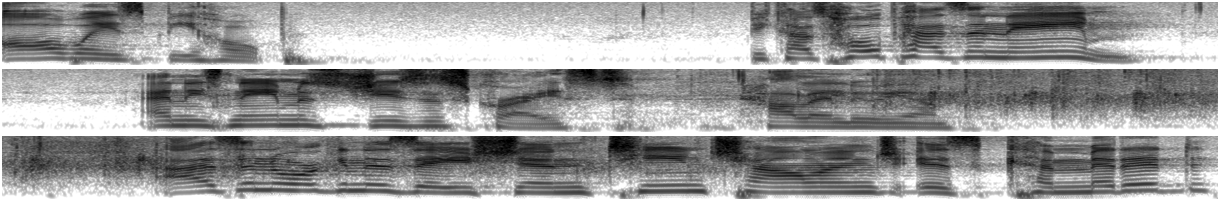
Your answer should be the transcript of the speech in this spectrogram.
always be hope. Because hope has a name, and his name is Jesus Christ. Hallelujah. As an organization, Teen Challenge is committed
